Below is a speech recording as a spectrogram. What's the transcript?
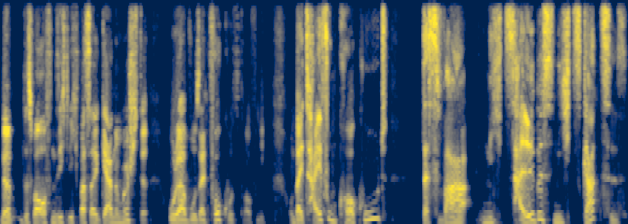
ne, das war offensichtlich, was er gerne möchte oder wo sein Fokus drauf liegt. Und bei Taifun Korkut, das war nichts Halbes, nichts Ganzes.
